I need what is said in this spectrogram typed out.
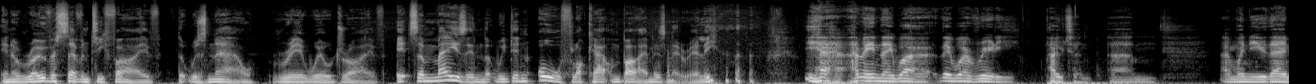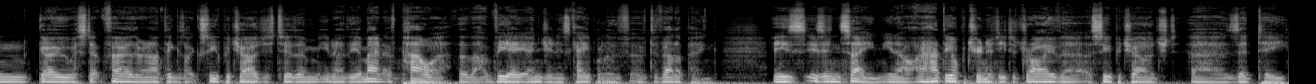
in a Rover 75 that was now rear wheel drive. It's amazing that we didn't all flock out and buy them, isn't it? Really? yeah, I mean they were they were really potent. Um, and when you then go a step further and add things like superchargers to them, you know, the amount of power that that V8 engine is capable of, of developing is is insane. You know, I had the opportunity to drive a, a supercharged uh, ZT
